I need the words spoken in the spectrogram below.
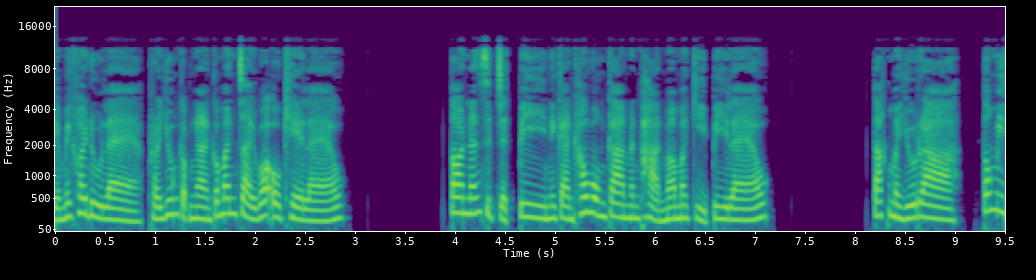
ยังไม่ค่อยดูแลเพราะยุ่งกับงานก็มั่นใจว่าโอเคแล้ว ตอนนั้น 17 ปีในการเข้าวงการมันผ่านมามากี่ปีแล้ว ตักมายุราต้องมี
